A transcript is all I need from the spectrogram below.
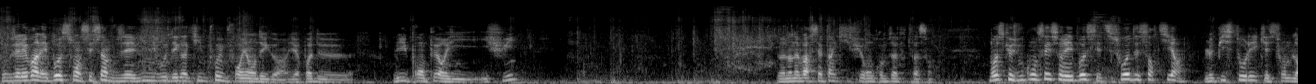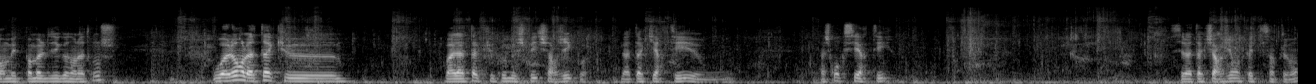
Donc vous allez voir, les boss sont assez simples. Vous avez vu le niveau dégâts qu'il me faut. Il me faut rien en dégâts. Il n'y a pas de... Lui, il prend peur, il, fuit. Il va en avoir certains qui fuiront comme ça de toute façon. Moi, ce que je vous conseille sur les boss, c'est soit de sortir le pistolet, question de leur mettre pas mal de dégâts dans la tronche. Ou alors l'attaque... Euh, bah l'attaque comme je fais, charger quoi. L'attaque RT euh, ou... Ah, je crois que c'est RT. C'est l'attaque chargée en fait, tout simplement.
